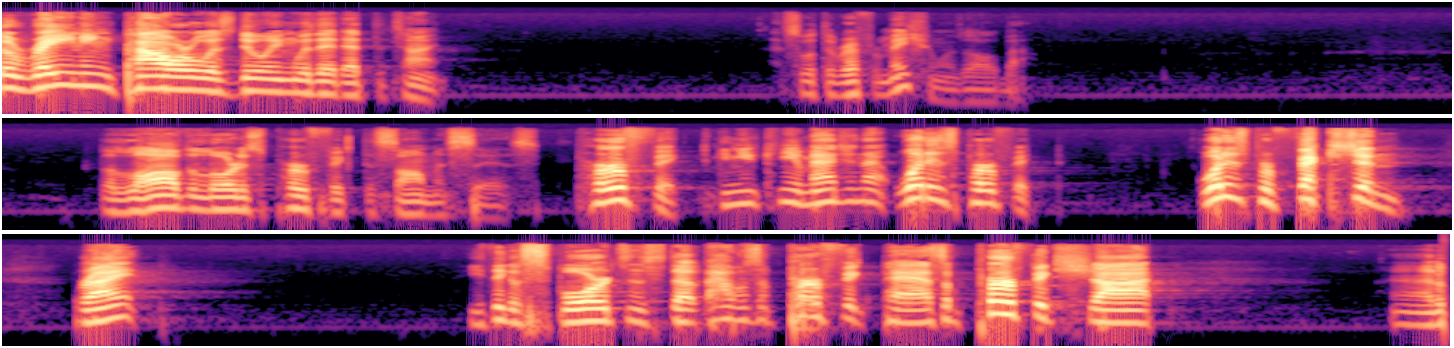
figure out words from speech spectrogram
the reigning power was doing with it at the time. That's what the Reformation was all about. The law of the Lord is perfect, the psalmist says. Perfect. Can you, can you imagine that? What is perfect? What is perfection? Right? You think of sports and stuff. That was a perfect pass, a perfect shot uh,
